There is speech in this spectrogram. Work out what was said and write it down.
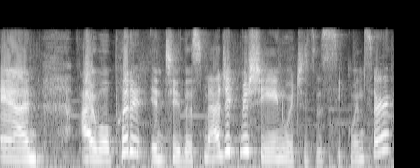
and I will put it into this magic machine, which is the sequencer,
